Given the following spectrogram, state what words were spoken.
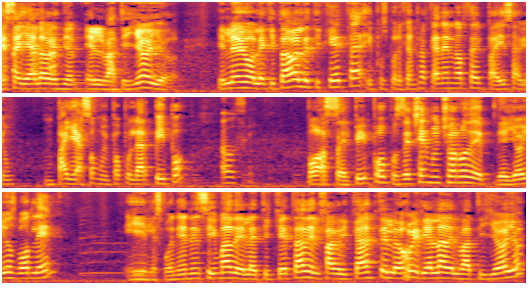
Y esa ya lo vendían, el batilloyo. Y luego le quitaban la etiqueta y pues por ejemplo acá en el norte del país había un, un payaso muy popular, Pipo. oh, sí. Pues el Pipo, pues échenme un chorro de, de yoyos Bodle y les ponían encima de la etiqueta del fabricante, luego venía la del batilloyo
